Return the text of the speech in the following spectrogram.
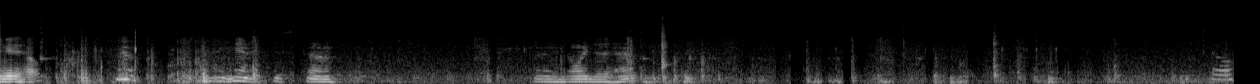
Do you need help? Yeah, just, um, I'm annoyed that it happened. Oh.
